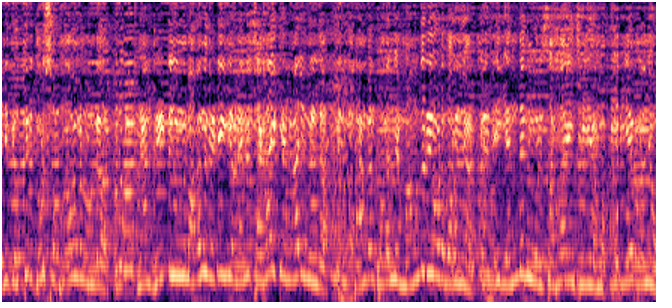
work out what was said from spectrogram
എനിക്ക് ഒത്തിരി ദുർസ്വഭാവങ്ങളുണ്ട്. ഞാൻ വീട്ടിൽ നിന്നും അകന്നു കഴിയുകയാണ്. എന്നെ സഹായിക്കാൻ ആരുമില്ല. താങ്കൾ പറഞ്ഞ മന്ത്രിയോട് പറഞ്ഞ് എന്തെങ്കിലും ഒരു സഹായം ചെയ്യാമോ പ്രിയ പറഞ്ഞു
